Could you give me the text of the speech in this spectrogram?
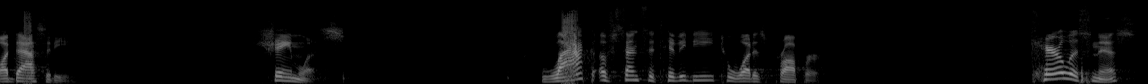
audacity, shameless, lack of sensitivity to what is proper, carelessness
